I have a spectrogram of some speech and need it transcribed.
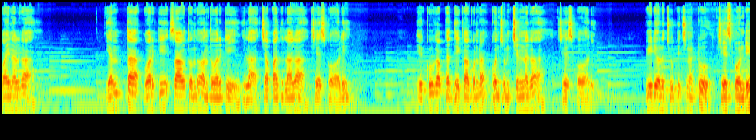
ఫైనల్గా ఎంత వరకు సాగుతుందో అంతవరకు ఇలా చపాతీలాగా చేసుకోవాలి. ఎక్కువగా పెద్దవి కాకుండా కొంచెం చిన్నగా చేసుకోవాలి. వీడియోలో చూపించినట్టు చేసుకోండి.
